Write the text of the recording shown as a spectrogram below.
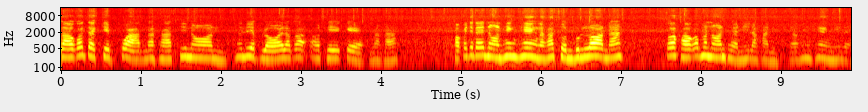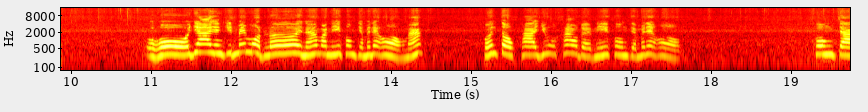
เราก็จะเก็บกวาดนะคะ ที่นอนให้เรียบร้อยแล้วก็เอาเทแกบนะคะเขาก็จะได้นอนแห้งๆนะคะ ส่วนบุญรอดนะ ก็เขาก็มานอนแถวนี้แหละค่ะนี่แล้วแห้งๆนี่แหละ โอ้โหหญ้ายังกินไม่หมดเลยนะ วันนี้คงจะไม่ได้ออกนะฝนตกพายุเข้าแบบนี้คงจะไม่ได้ออก คงจะ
